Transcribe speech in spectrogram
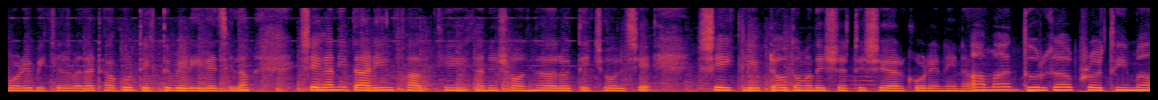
পরে বিকেলবেলা ঠাকুর দেখতে বেরিয়ে গেছিলাম। সেখানে তারই ফাঁকে এখানে সন্ধ্যা আরতি চলছে। সেই ক্লিপটাও তোমাদের সাথে শেয়ার করে নিলাম। আমার দুর্গা প্রতিমা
